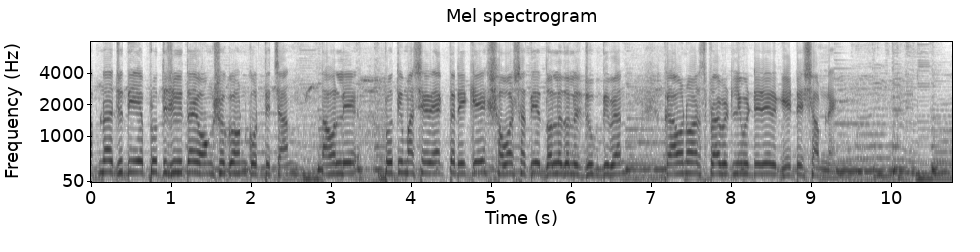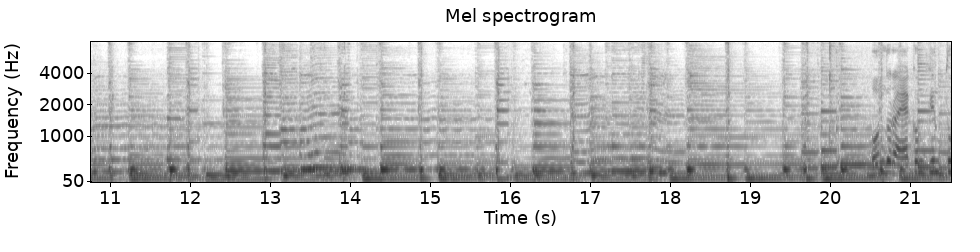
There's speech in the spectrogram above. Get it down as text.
আপনারা যদি এ প্রতিযোগিতায় অংশগ্রহণ করতে চান, তাহলে প্রতি মাসের এক তারিখে সবার সাথে দলে দলে যোগ দিবেন ক্রাউন ওয়ার্স প্রাইভেট লিমিটেডের গেটের সামনে। বন্ধুরা, এখন কিন্তু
